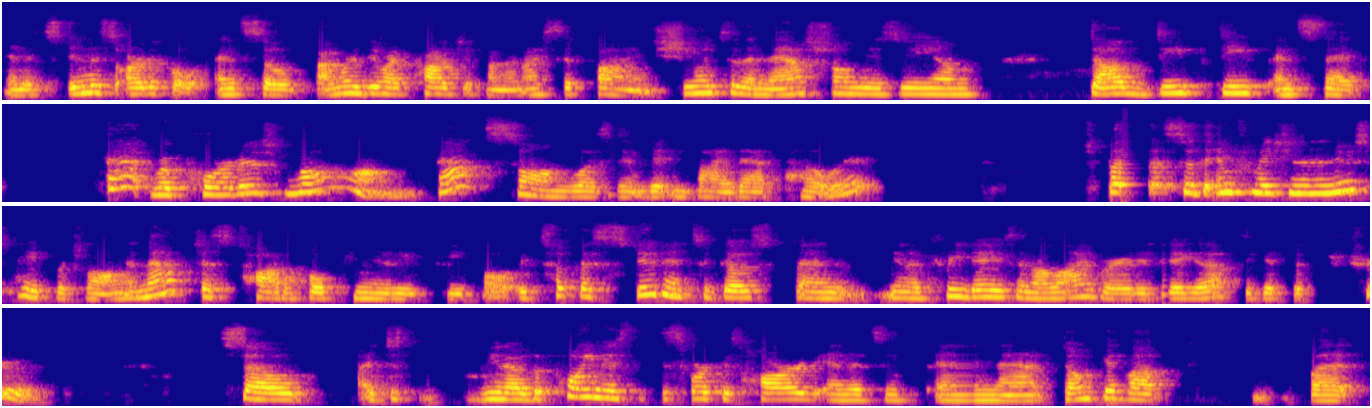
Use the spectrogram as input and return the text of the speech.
And it's in this article. And so I'm going to do my project on it. And I said, fine. She went to the National Museum, dug deep, deep, and said, that reporter's wrong. That song wasn't written by that poet. But so the information in the newspaper is wrong. And that just taught a whole community of people. It took a student to go spend, you know, three days in a library to dig it up to get the truth. So I just, you know, the point is that this work is hard and it's and that don't give up, but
